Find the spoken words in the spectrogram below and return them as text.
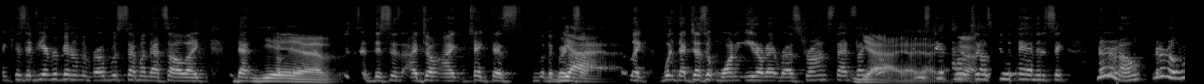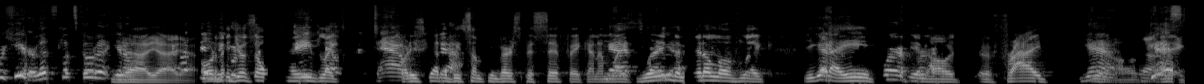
because have you ever been on the road with someone that's all like that? okay, yeah listen, this is I don't I take this with a great yeah Like what that doesn't want to eat out at restaurants. That's like Yeah, oh, yeah, yeah, stay at the yeah. hotel, see what they and then it's like no no no no no we're here. Let's let's go to you know yeah yeah yeah or they just don't eat like town. but it's got to Yeah. be something very specific and i'm Yes, like we're in yeah. the middle of like you gotta eat you know uh, fried yeah. you know Yes, egg,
